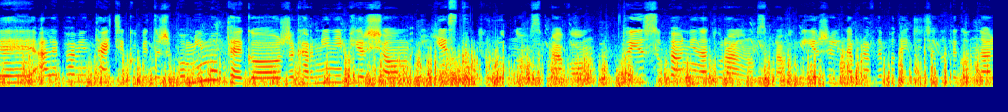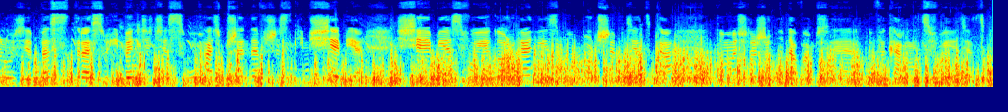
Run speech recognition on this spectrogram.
E, ale pamiętajcie kobiety, że pomimo tego, że karmienie piersią jest trudną sprawą, to jest zupełnie naturalną sprawą. I jeżeli naprawdę podejdziecie do tego na luzie, bez stresu i będziecie słuchać przede wszystkim siebie, siebie, swojego organizmu, potrzeb dziecka, to myślę, że uda Wam się wykarmić swoje dziecko.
